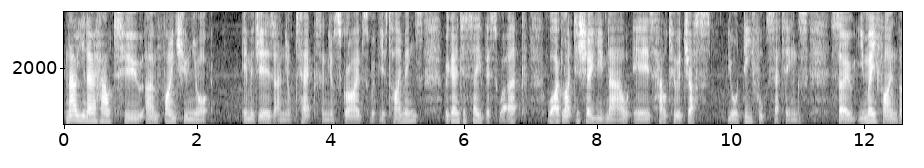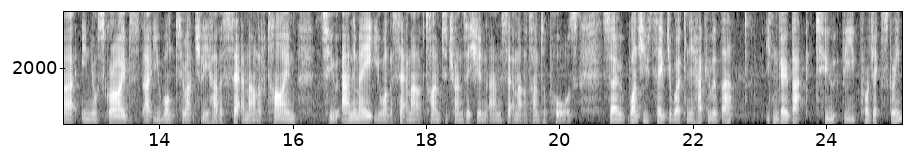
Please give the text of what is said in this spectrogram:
now you know how to um, fine tune your images and your text and your scribes with your timings. We're going to save this work. What I'd like to show you now is how to adjust your default settings. So you may find that in your scribes that you want to actually have a set amount of time to animate, you want a set amount of time to transition and a set amount of time to pause. So once you've saved your work and you're happy with that, you can go back to the project screen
